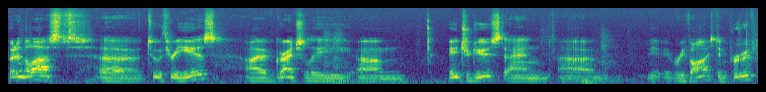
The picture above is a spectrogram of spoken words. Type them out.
But in the last uh, two or three years, I've gradually um, introduced and um, revised, improved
